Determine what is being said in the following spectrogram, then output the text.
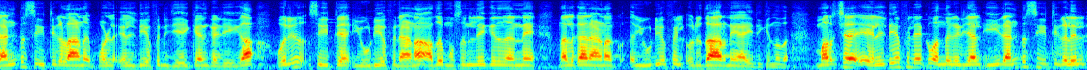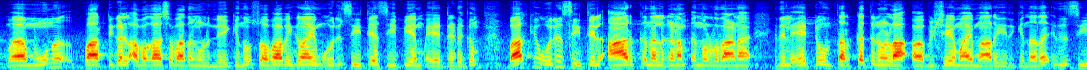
രണ്ട് സീറ്റുകളാണ് ഇപ്പോൾ എൽ ഡി എഫിന് ജയിക്കാൻ കഴിയുക. ഒരു സീറ്റ് യു ഡി എഫിനാണ്. അത് മുസ്ലിം ലീഗിന് തന്നെ നൽകാനാണ് യു ഡി എഫിൽ ഒരു ധാരണയായിരിക്കുന്നത്. മറിച്ച് എൽ ഡി എഫിലേക്ക് വന്നു കഴിഞ്ഞാൽ ഈ രണ്ട് സീറ്റുകളിൽ മൂന്ന് പാർട്ടികൾ അവകാശവാദങ്ങൾ ഉന്നയിക്കുന്നു. സ്വാഭാവികമായും ഒരു സീറ്റ് സി ഏറ്റെടുക്കും. ബാക്കി ഒരു സീറ്റിൽ ആർക്ക് നൽകണം എന്നുള്ളതാണ് ഇതിൽ ഏറ്റവും തർക്കത്തിനുള്ള വിഷയമായി മാറിയിരിക്കുന്നത്. ഇത് സി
